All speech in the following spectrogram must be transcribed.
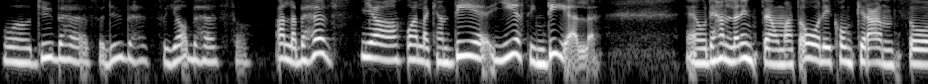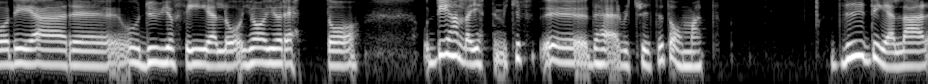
Och du behövs och du behövs och jag behövs och alla behövs. Ja. Och alla kan de, ge sin del. Eh, Och det handlar inte om att åh, det är konkurrens och, det är, eh, och du gör fel och jag gör rätt. Och, och det handlar jättemycket, eh, det här retreatet, om att vi delar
